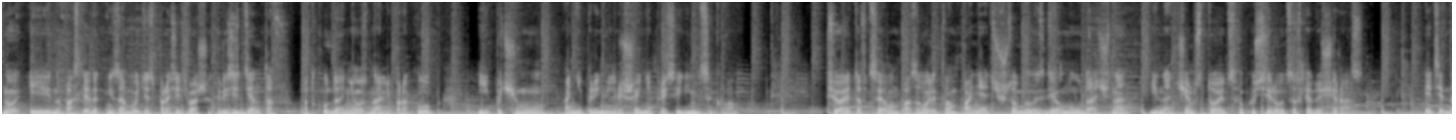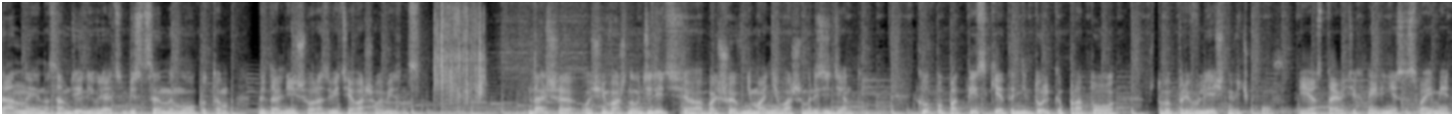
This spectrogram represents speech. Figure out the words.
Ну и напоследок не забудьте спросить ваших резидентов, откуда они узнали про клуб и почему они приняли решение присоединиться к вам. Все это в целом позволит вам понять, что было сделано удачно и над чем стоит сфокусироваться в следующий раз. Эти данные на самом деле являются бесценным опытом для дальнейшего развития вашего бизнеса. Дальше очень важно уделить э, большое внимание вашим резидентам. Клуб по подписке это не только про то, чтобы привлечь новичков и оставить их наедине со своими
